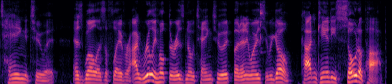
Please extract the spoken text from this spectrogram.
tang to it as well as the flavor. I really hope there is no tang to it. But, anyways, here we go cotton candy soda pop.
